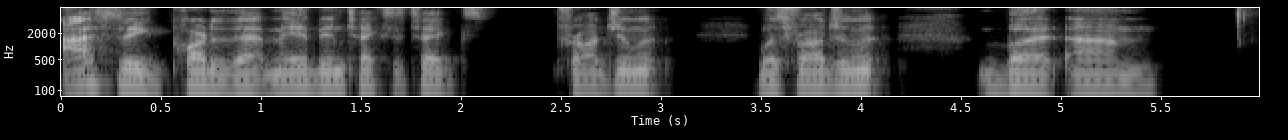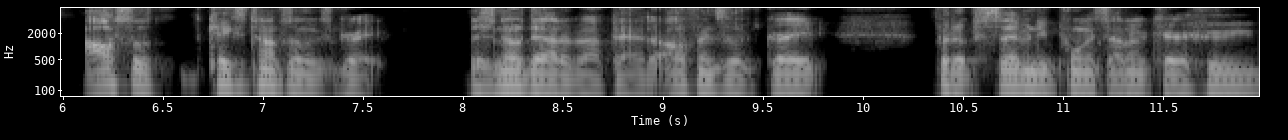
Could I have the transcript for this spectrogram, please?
I think part of that may have been Texas Tech's fraudulent was fraudulent, but um also Casey Thompson looks great. There's no doubt about that. The offense looked great. Put up 70 points. I don't care who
